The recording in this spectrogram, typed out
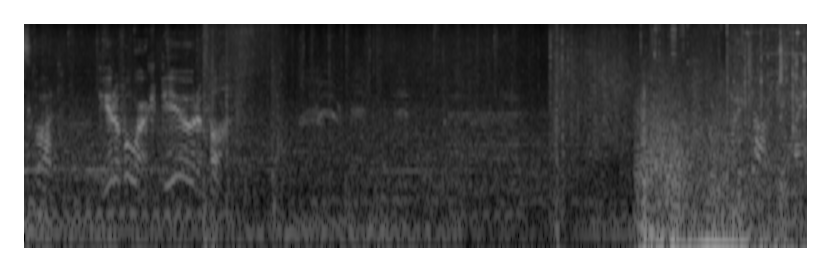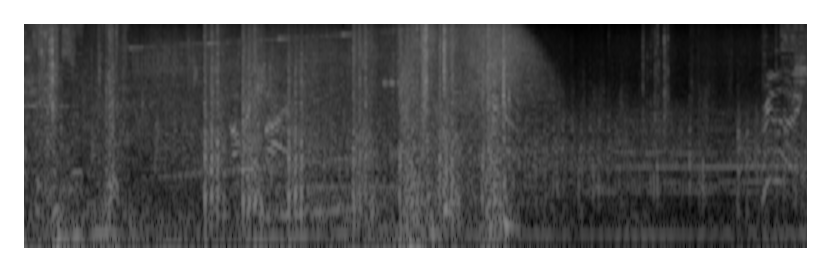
squad. Beautiful work, beautiful. My shields. Open fire. Reloading.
